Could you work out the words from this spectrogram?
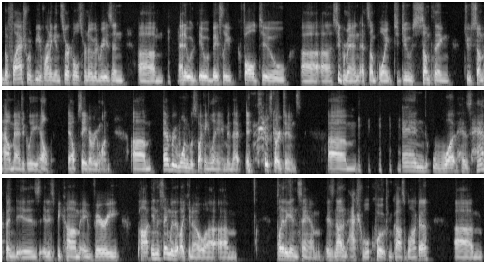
the Flash would be running in circles for no good reason, um, and it would it would basically fall to uh, uh, Superman at some point to do something to somehow magically help help save everyone. Um, everyone was fucking lame in that in those cartoons. Um, and what has happened is it has become a very pop in the same way that like you know uh, um, "Play It Again, Sam" is not an actual quote from Casablanca. Um,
